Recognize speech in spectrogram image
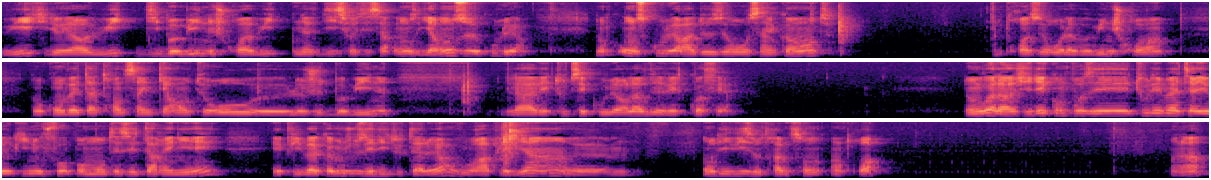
8, il doit y avoir 8, 10 bobines, je crois, 8, 9, 10, ouais, c'est ça, 11. Il y a 11 couleurs. Donc 11 couleurs à 2,50€, ou 3 euros la bobine, je crois. Donc on va être à 35-40 euros euh, le jeu de bobine. Là, avec toutes ces couleurs-là, vous avez de quoi faire. Donc voilà, j'ai décomposé tous les matériaux qu'il nous faut pour monter cette araignée. Et puis, bah, comme je vous ai dit tout à l'heure, vous vous rappelez bien, hein, euh, on divise notre hameçon en 3. Voilà.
